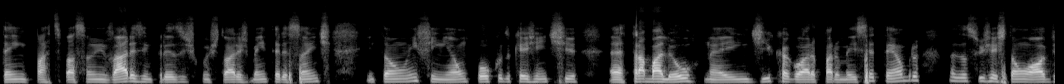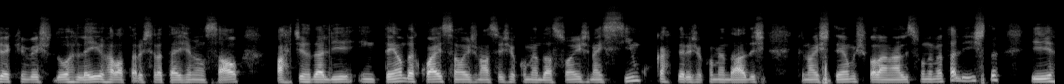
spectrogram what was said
tem participação em várias empresas com histórias bem interessantes. Então, enfim, é um pouco do que a gente é, trabalhou né, e indica agora para o mês de setembro, mas a sugestão óbvia é que o investidor leia o relatório estratégia mensal, a partir dali, entenda quais são as nossas recomendações nas cinco carteiras recomendadas que nós temos pela análise fundamentalista e,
